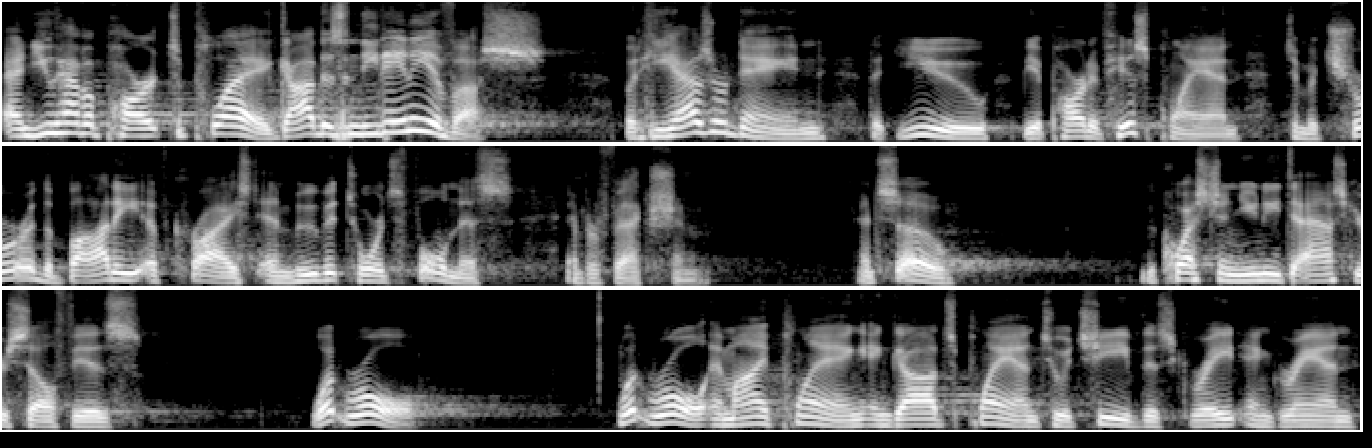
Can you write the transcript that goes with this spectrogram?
and you have a part to play. God doesn't need any of us. But he has ordained that you be a part of his plan to mature the body of Christ and move it towards fullness and perfection. And so, the question you need to ask yourself is what role? What role am I playing in God's plan to achieve this great and grand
